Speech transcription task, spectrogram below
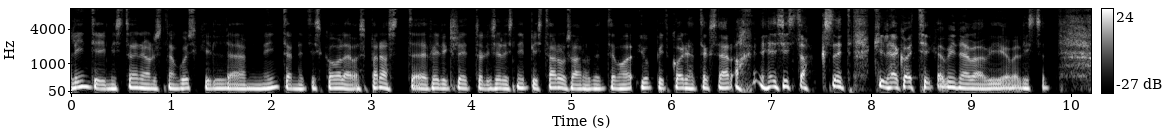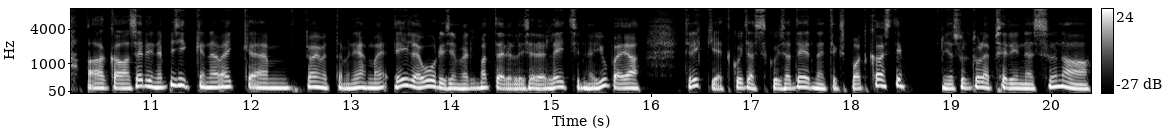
lindi, mis tõenäoliselt on kuskil ähm, internetis ka olemas, pärast äh, Felix Leet oli sellest nipist aru saanud, et tema jupid korjatakse ära ja siis ta hakkas neid kilekotiga minema viima lihtsalt. aga selline pisikene väike ähm, toimetamine, jah, ma eile uurisin veel materjali sellele, leidsin ühe jube hea triki, et kuidas, kui sa teed näiteks podcast'i ja sul tuleb selline sõna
